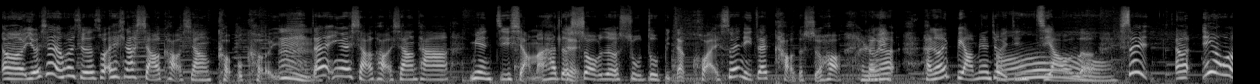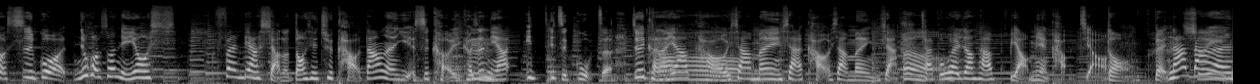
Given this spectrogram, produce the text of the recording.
呃，有些人会觉得说，哎，那小烤箱可不可以？嗯。但是因为小烤箱它面积小嘛，它的受热速度比较快，所以你在烤的时候很容易很容易表面就已经焦了。所以呃，因为我有试过，如果说你用。分量小的东西去烤，当然也是可以。可是你要一一直顾着，就是可能要烤一下、焖一下，烤一下、焖一下，才不会让它表面烤焦。懂？对，那当然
